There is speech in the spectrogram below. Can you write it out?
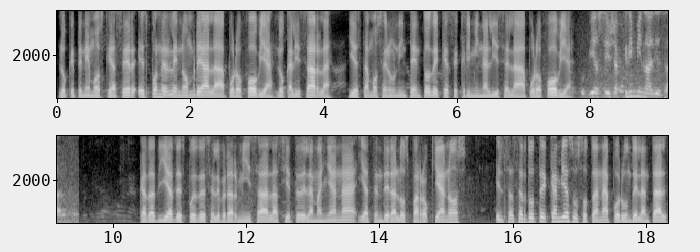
Lo que tenemos que hacer es ponerle nombre a la aporofobia, localizarla, y estamos en un intento de que se criminalice la aporofobia. Cada día después de celebrar misa a las 7 de la mañana y atender a los parroquianos, el sacerdote cambia su sotana por un delantal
